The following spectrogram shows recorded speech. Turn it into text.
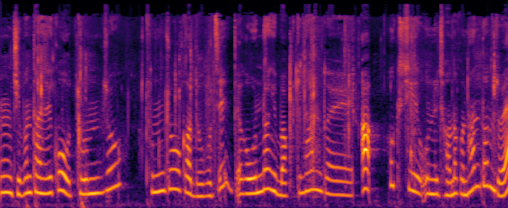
응 기분 탓이고 돈조? 돈조가 누구지? 내가 운명이 맞긴 한데 아 혹시 오늘 저녁은 한돈조야?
